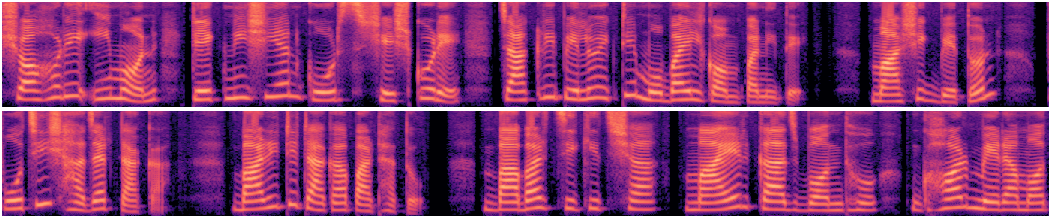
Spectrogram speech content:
শহরে ইমন টেকনিশিয়ান কোর্স শেষ করে চাকরি পেল একটি মোবাইল কোম্পানিতে। মাসিক বেতন পঁচিশ হাজার টাকা। বাড়িতে টাকা পাঠাত। বাবার চিকিৎসা, মায়ের কাজ বন্ধ, ঘর মেরামত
